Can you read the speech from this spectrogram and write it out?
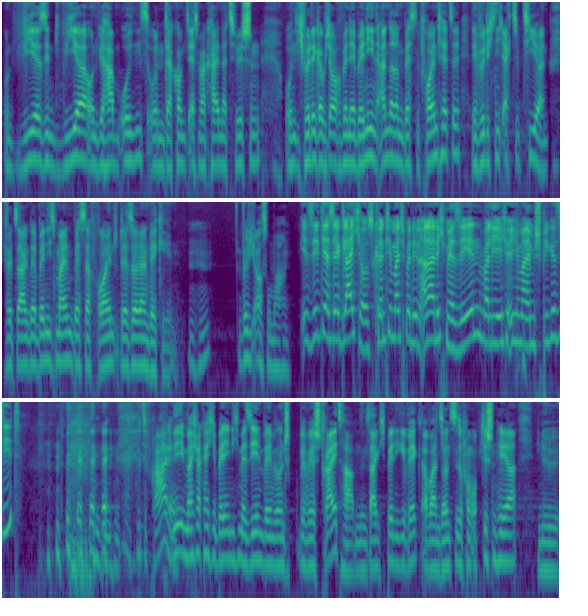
und wir sind wir und wir haben uns und da kommt erstmal keiner zwischen. Und ich würde, glaube ich, auch, wenn der Benny einen anderen besten Freund hätte, den würde ich nicht akzeptieren. Ich würde sagen, der Benny ist mein bester Freund und der soll dann weggehen. Würde ich auch so machen. Ihr seht ja sehr gleich aus. Könnt ihr manchmal den anderen nicht mehr sehen, weil ihr euch immer im Spiegel sieht? Gute Frage. Nee, manchmal kann ich den Benny nicht mehr sehen, wenn wir uns, wenn wir Streit haben. Dann sage ich, Benny, geh weg. Aber ansonsten so vom optischen her, nö.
